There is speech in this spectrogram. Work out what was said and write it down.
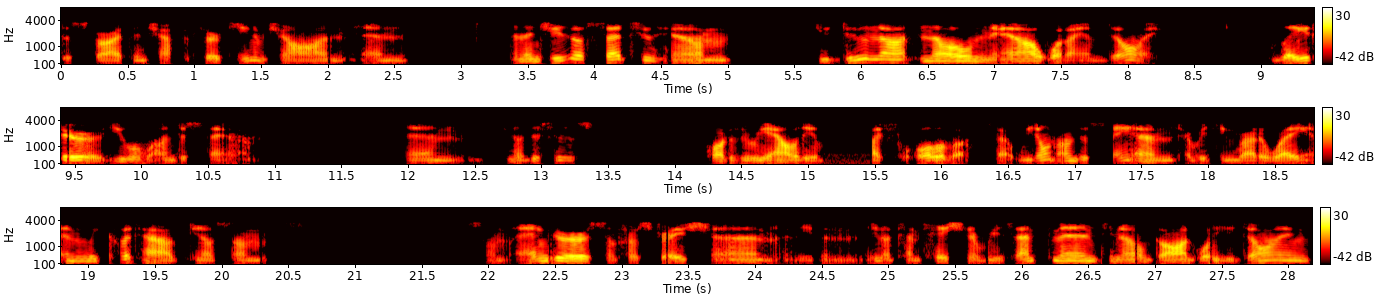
described in chapter 13 of John and and then Jesus said to him, you do not know now what I am doing. Later you will understand. And, you know, this is part of the reality of life for all of us, that we don't understand everything right away, and we could have, you know, some some anger, some frustration, and even, you know, temptation of resentment, you know, God, what are you doing?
